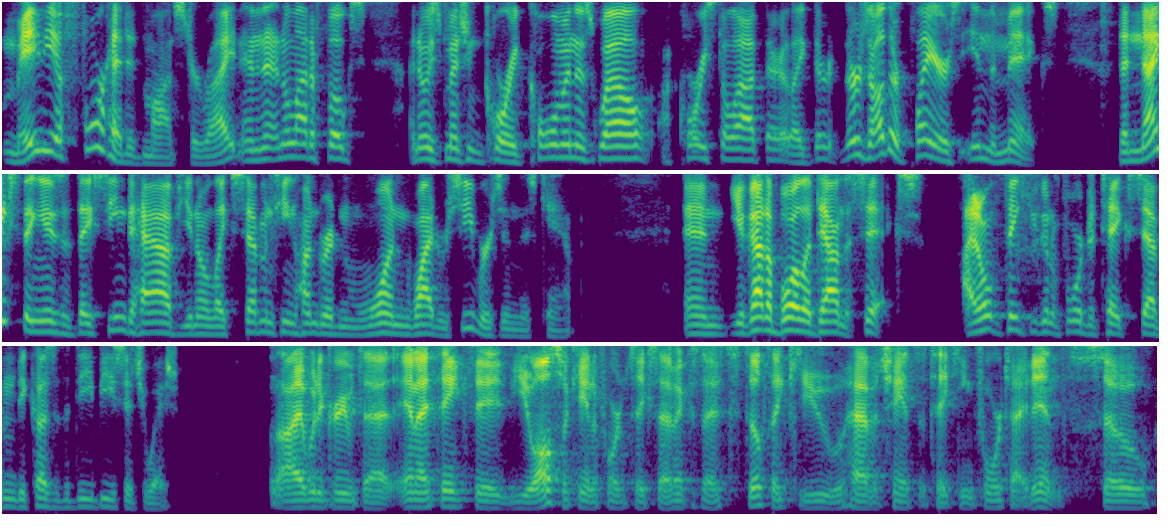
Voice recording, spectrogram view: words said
maybe a four-headed monster, right? And, and a lot of folks I know he's mentioned Corey Coleman as well. Uh, Corey's still out there. Like there, there's other players in the mix. The nice thing is, is they seem to have you know like 1,701 wide receivers in this camp, and you got to boil it down to six. I don't think you can afford to take seven because of the DB situation. I would agree with that, and I think that you also can't afford to take seven because I still think you have a chance of taking four tight ends. So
